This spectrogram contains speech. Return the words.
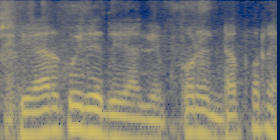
Share কইরে দে আগে পরেরটা পরে।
